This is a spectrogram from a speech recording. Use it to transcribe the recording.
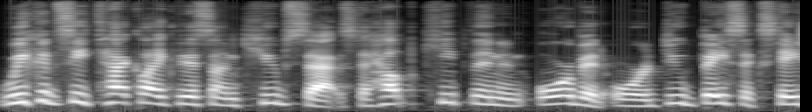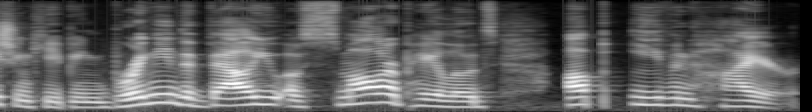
we could see tech like this on CubeSats to help keep them in orbit or do basic station keeping, bringing the value of smaller payloads up even higher.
